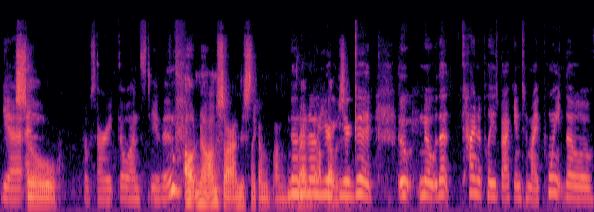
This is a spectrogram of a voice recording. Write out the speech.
Yeah. and, so, oh, sorry. Go on, Steven. oh no, I'm sorry. I'm just like I'm I'm No, no, no. up. You're you're it. good. Oh, no, that kind of plays back into my point though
